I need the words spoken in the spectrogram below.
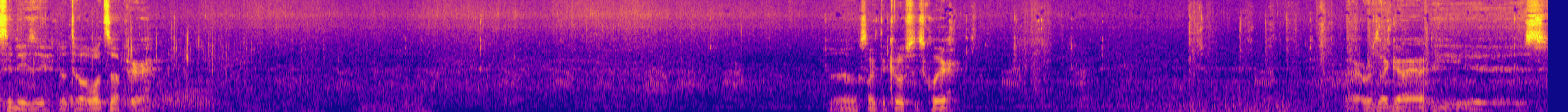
Nice and easy. Don't tell what's up here. Uh, looks like the coast is clear. Alright, where's that guy at? He is.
